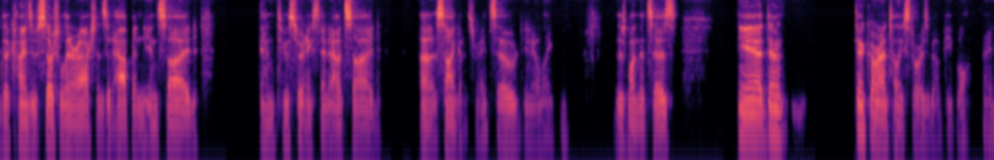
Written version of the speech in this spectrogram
the kinds of social interactions that happen inside and to a certain extent outside uh, sanghas right so you know like there's one that says yeah don't don't go around telling stories about people, right?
